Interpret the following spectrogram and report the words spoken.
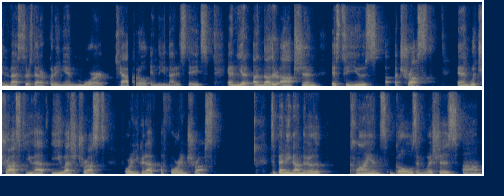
investors that are putting in more capital in the United States. And yet another option is to use a trust. And with trust, you have US trust or you could have a foreign trust. Depending on the client's goals and wishes, um,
